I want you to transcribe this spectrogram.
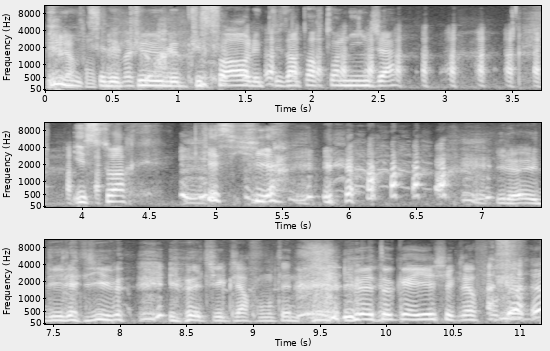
C'est le plus, le plus fort, le plus important ninja. Histoire. Qu'est-ce qu'il y a il, a, il a dit il va être chez Clairefontaine. Il va être au cahier chez Clairefontaine.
